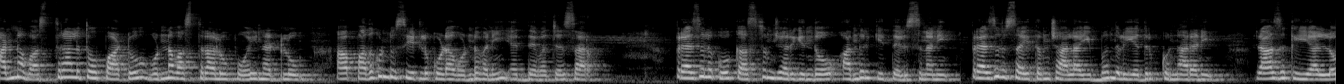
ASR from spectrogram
అన్న వస్త్రాలతో పాటు ఉన్న వస్త్రాలు పోయినట్లు ఆ పదకొండు సీట్లు కూడా ఉండవని ఎద్దేవా చేశారు. ప్రజలకు కష్టం జరిగిందో అందరికీ తెలుసునని ప్రజలు సైతం చాలా ఇబ్బందులు ఎదుర్కొన్నారని రాజకీయాల్లో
